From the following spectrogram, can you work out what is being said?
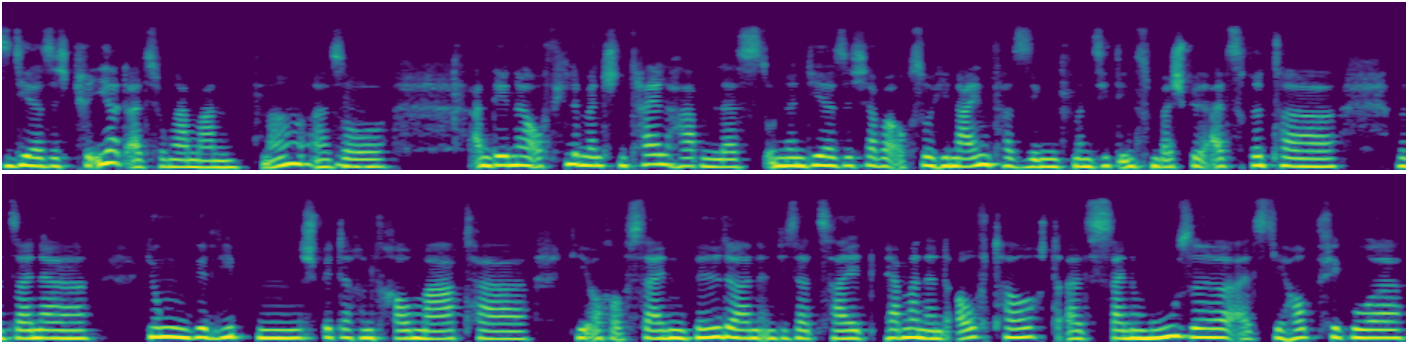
die er sich kreiert als junger Mann. Ne? Also mhm. an denen er auch viele Menschen teilhaben lässt und in die er sich aber auch so hineinversinkt. Man sieht ihn zum Beispiel als Ritter mit seiner jungen Geliebten, späteren Frau Martha, die auch auf seinen Bildern in dieser Zeit permanent auftaucht, als seine Muse, als die Hauptfigur.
